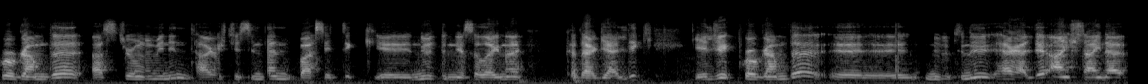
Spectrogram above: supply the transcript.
programda astronominin tarihçesinden bahsettik. E, Newton yasalarına kadar geldik. Gelecek programda Newton'u herhalde Einstein'a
